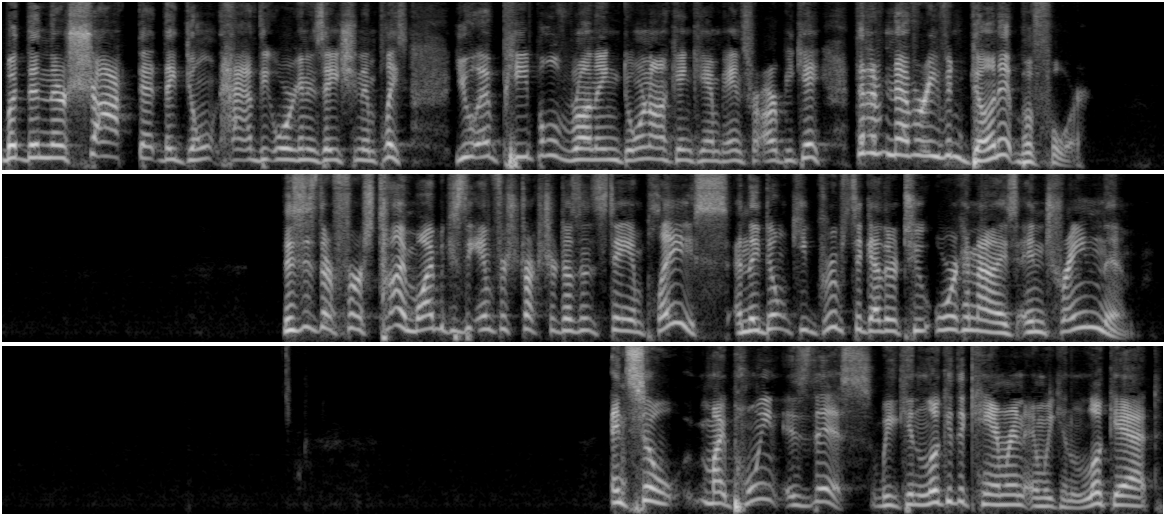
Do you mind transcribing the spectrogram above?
but then they're shocked that they don't have the organization in place. You have people running door knocking campaigns for RPK that have never even done it before. This is their first time. Why? Because the infrastructure doesn't stay in place and they don't keep groups together to organize and train them. And so, my point is this we can look at the Cameron and we can look at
